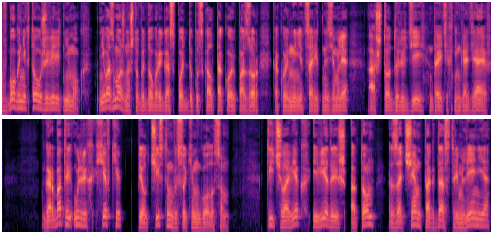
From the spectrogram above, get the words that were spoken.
в Бога никто уже верить не мог. Невозможно, чтобы добрый Господь допускал такой позор, какой ныне царит на земле, а что до людей, до этих негодяев. Горбатый Ульрих Хевки пел чистым высоким голосом. «Ты человек и ведаешь о том, зачем тогда стремление...»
